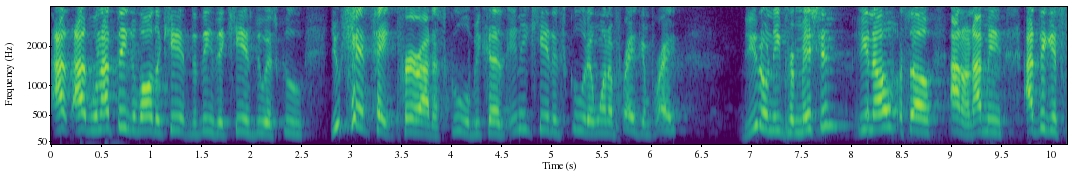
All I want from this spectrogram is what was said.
I, I, when I think of all the kids, the things that kids do at school, you can't take prayer out of school because any kid in school that want to pray can pray. You don't need permission, you know? So I don't know. I mean, I think it's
